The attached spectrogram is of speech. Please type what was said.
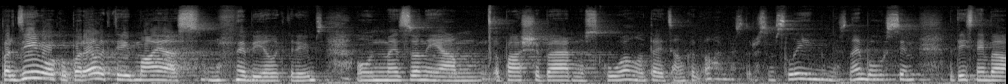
par dzīvokli, par elektrību mājās. Nebija elektrības. Un mēs zvanījām paši bērnu skolu un teicām, ka oh, mēs tur esam slimi, mēs nebūsim. Bet īstenībā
